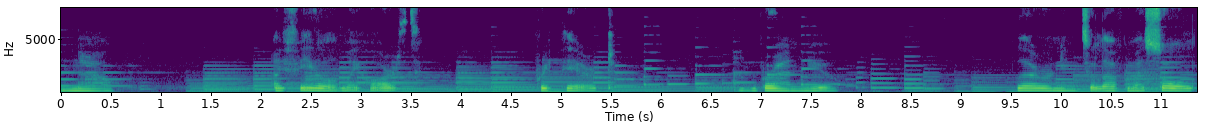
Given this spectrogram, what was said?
Now, I feel my heart prepared and brand new, learning to love my soul.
